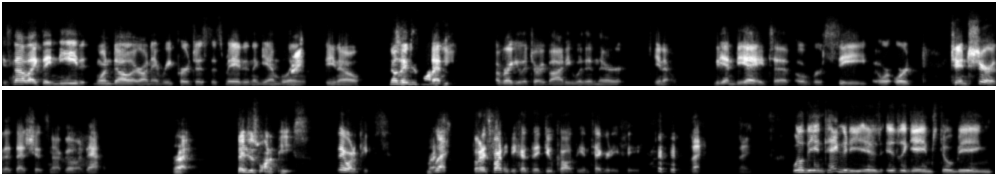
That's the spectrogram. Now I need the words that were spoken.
It's not like they need one dollar on every purchase that's made in a gambling You know. No, they just want to that- A regulatory body within their, you know, the NBA to oversee or or to ensure that that shit's not going down. Right. They just want a piece. They want a piece. Right. Right. But it's funny because they do call it the integrity fee. Well, the integrity is is the game still being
